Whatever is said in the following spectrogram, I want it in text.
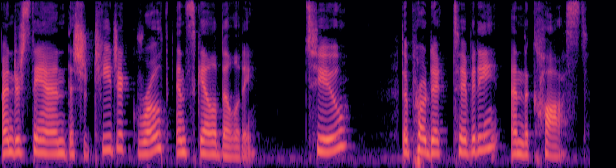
understand the strategic growth and scalability. Two, the productivity and the cost.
